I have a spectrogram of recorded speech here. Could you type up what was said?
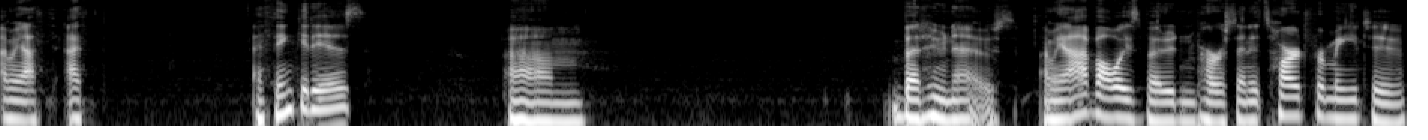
I mean, I I, I think it is. Um, but who knows? I mean, I've always voted in person. It's hard for me to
